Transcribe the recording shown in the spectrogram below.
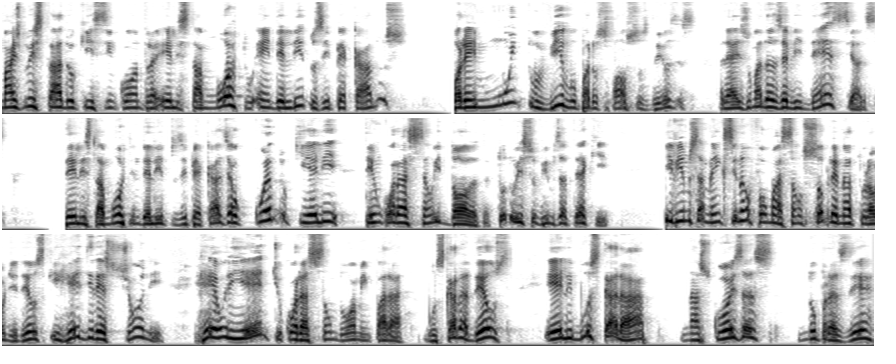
mas no estado que se encontra, ele está morto em delitos e pecados, porém muito vivo para os falsos deuses. Aliás, uma das evidências dele estar morto em delitos e pecados é o quanto que ele tem um coração idólatra. Tudo isso vimos até aqui. E vimos também que se não for uma ação sobrenatural de Deus que redirecione, reoriente o coração do homem para buscar a Deus, ele buscará nas coisas, no prazer,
